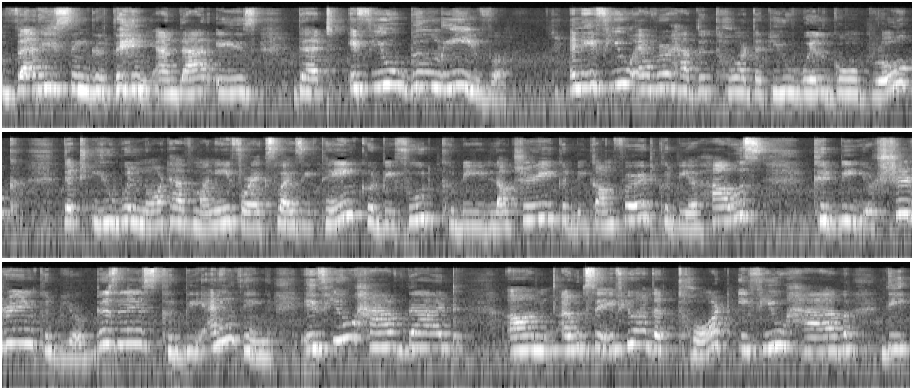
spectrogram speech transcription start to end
very single thing and that is that if you believe and if you ever had the thought that you will go broke that you will not have money for xyz thing could be food could be luxury could be comfort could be a house could be your children could be your business could be anything. If you have that um, I would say if you have that thought, if you have the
